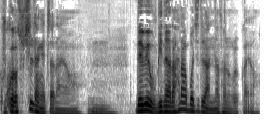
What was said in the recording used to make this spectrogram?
국가가 수출당했잖아요. 근데 왜 우리나라 할아버지들 안 나서는 걸까요?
